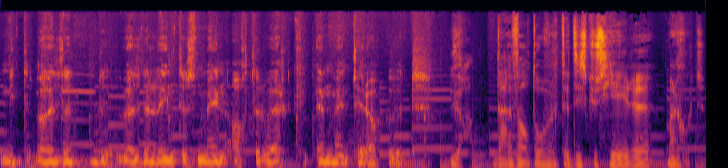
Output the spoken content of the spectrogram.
Niet, wat, is de, de, is link tussen mijn achterwerk en mijn therapeut? Ja, daar valt over te discussiëren, maar goed,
